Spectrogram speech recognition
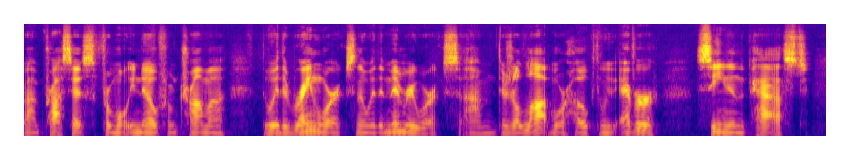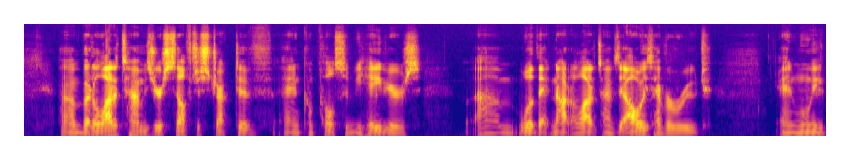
uh, process from what we know from trauma the way the brain works and the way the memory works. Um, there's a lot more hope than we've ever seen in the past. Um, but a lot of times, your self-destructive and compulsive behaviors, um, well, that not a lot of times, they always have a root. And when we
